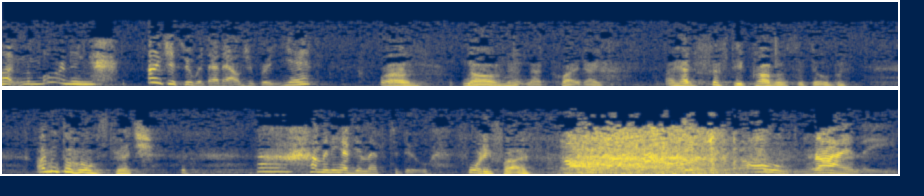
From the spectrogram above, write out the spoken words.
O'clock in the morning. Aren't you through with that algebra yet? Well, no, not, not quite. I, I had 50 problems to do, but I'm in the home stretch. Uh, how many have you left to do? 45. Oh, Riley.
